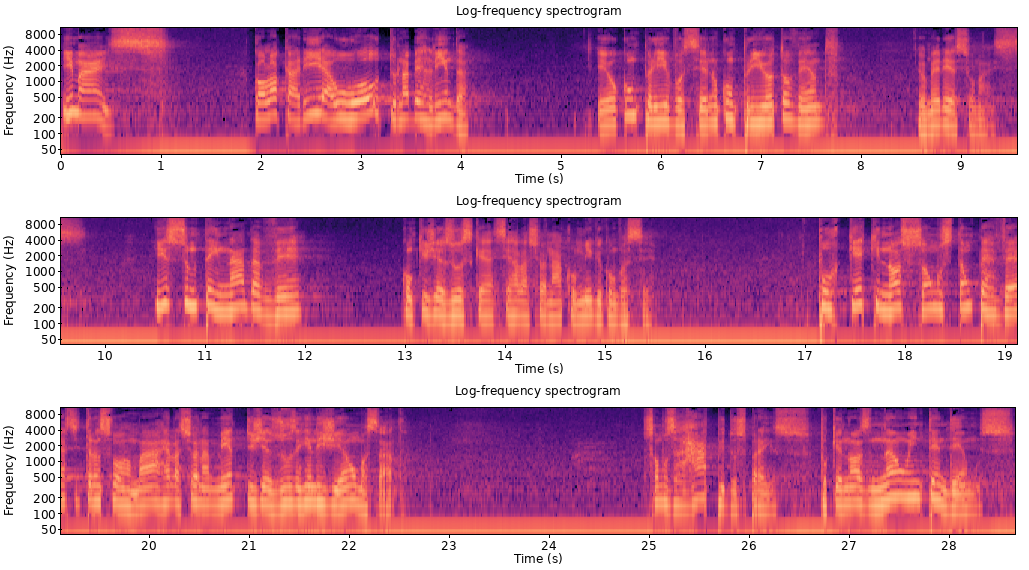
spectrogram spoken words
E mais, colocaria o outro na berlinda. Eu cumpri, você não cumpriu, eu estou vendo. Eu mereço mais. Isso não tem nada a ver com que Jesus quer se relacionar comigo e com você. Por que, que nós somos tão perversos de transformar relacionamento de Jesus em religião, moçada? Somos rápidos para isso, porque nós não entendemos.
